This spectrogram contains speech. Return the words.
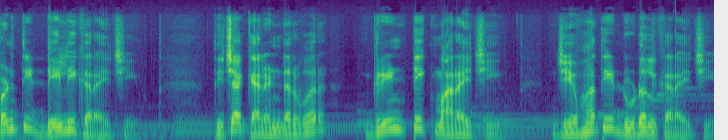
पण ती डेली करायची. तिच्या कॅलेंडरवर ग्रीन टिक मारायची जेव्हा ती डुडल करायची.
